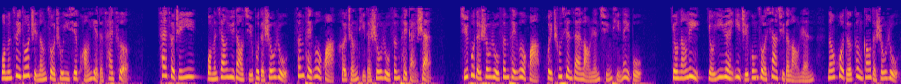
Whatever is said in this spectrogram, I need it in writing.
我们最多只能做出一些狂野的猜测。猜测之一，我们将遇到局部的收入分配恶化和整体的收入分配改善。局部的收入分配恶化会出现在老人群体内部。有能力、有意愿一直工作下去的老人，能获得更高的收入。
